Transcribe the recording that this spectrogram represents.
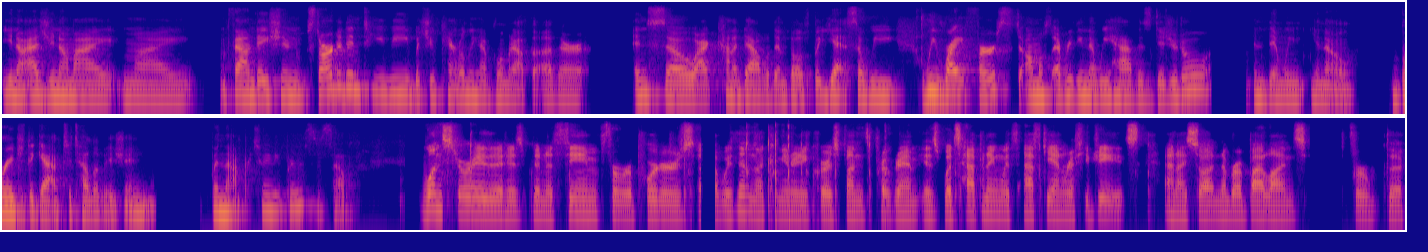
You know, as you know, my my foundation started in TV, but you can't really have one without the other. And so I kind of dabbled in both. But yes, yeah, so we we write first. Almost everything that we have is digital, and then we, you know, bridge the gap to television when the opportunity presents itself. One story that has been a theme for reporters uh, within the community correspondence program is what's happening with Afghan refugees. And I saw a number of bylines for the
